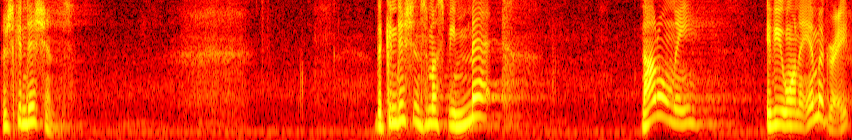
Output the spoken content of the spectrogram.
There's conditions. The conditions must be met. Not only if you want to immigrate,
